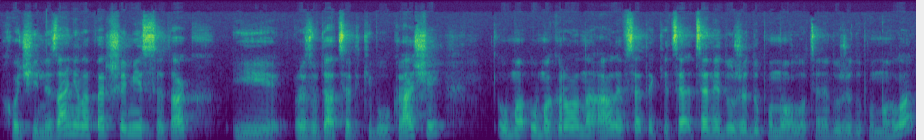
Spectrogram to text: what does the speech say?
хоч і не зайняла перше місце, так, і результат все-таки був кращий у Макрона, але все-таки це, це не дуже допомогло. Це не дуже допомогло.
